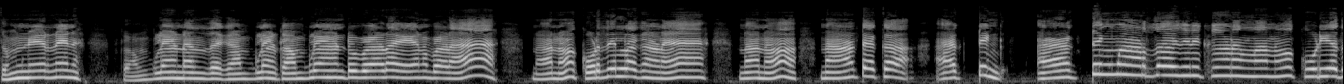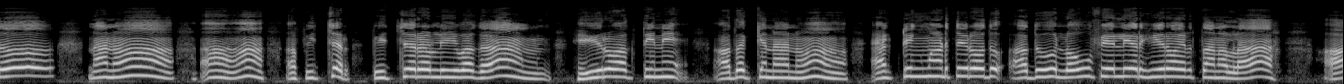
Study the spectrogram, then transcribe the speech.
ಸುಮ್ಮನೆ ನೀನು. ಕಂಪ್ಲೇಂಟ್ ಅಂತ ಕಂಪ್ಲೇಂಟ್ ಕಂಪ್ಲೇಂಟು ಬೇಡ, ಏನು ಬೇಡ. ನಾನು ಕೊಡ್ದಿಲ್ಲ ಕಣೆ. ನಾನು ನಾಟಕ ಆ್ಯಕ್ಟಿಂಗ್ ಆ್ಯಕ್ಟಿಂಗ್ ಮಾಡ್ತಾ ಇದ್ದೀನಿ ಕಣೆ. ನಾನು ಕುಡಿಯೋದು. ನಾನು ಪಿಕ್ಚರ್ ಪಿಕ್ಚರಲ್ಲಿ ಇವಾಗ ಹೀರೋ ಆಗ್ತೀನಿ. ಅದಕ್ಕೆ ನಾನು ಆ್ಯಕ್ಟಿಂಗ್ ಮಾಡ್ತಿರೋದು. ಅದು ಲವ್ ಫೇಲಿಯರ್ ಹೀರೋ ಇರ್ತಾನಲ್ಲ. ಆ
